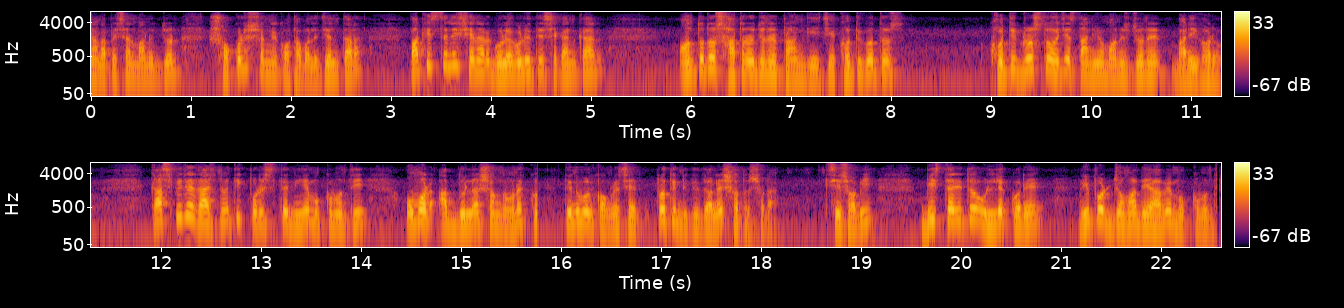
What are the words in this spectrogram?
নানা পেশার মানুষজন সকলের সঙ্গে কথা বলেছেন তারা। পাকিস্তানি সেনার গোলাগুলিতে সেখানকার অন্তত সতেরো জনের প্রাণ গিয়েছে। ক্ষতিগত ক্ষতিগ্রস্ত হয়েছে স্থানীয় মানুষজনের বাড়িঘরও। কাশ্মীরের রাজনৈতিক পরিস্থিতি নিয়ে মুখ্যমন্ত্রী ওমর আবদুল্লার সঙ্গে অনেক তৃণমূল কংগ্রেসের প্রতিনিধি দলের সদস্যরা। সেসবই বিস্তারিত উল্লেখ করে রিপোর্ট জমা দেওয়া হবে মুখ্যমন্ত্রী।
